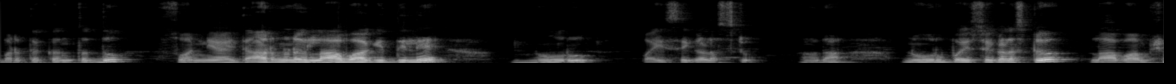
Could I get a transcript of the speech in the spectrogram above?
ಬರ್ತಕ್ಕಂಥದ್ದು ಸೊನ್ನೆ ಆಯಿತು. ಆದ್ರೆ ನನಗೆ ಲಾಭ ಆಗಿದ್ದಿಲ್ಲೇ ನೂರು ಪೈಸೆಗಳಷ್ಟು, ಹೌದಾ? ನೂರು ಪೈಸೆಗಳಷ್ಟು ಲಾಭಾಂಶ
